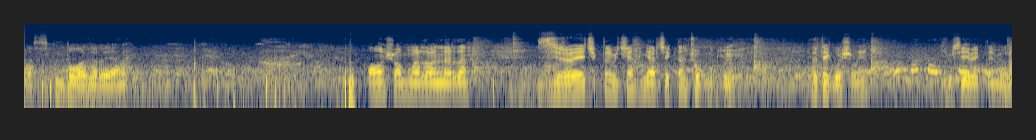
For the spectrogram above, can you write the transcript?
biraz sıkıntı olabilirdi yani. Ama şu an bu merdivenlerden zirveye çıktığım için gerçekten çok mutluyum. Ve tek başımayım. Kimseyi beklemiyorum.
